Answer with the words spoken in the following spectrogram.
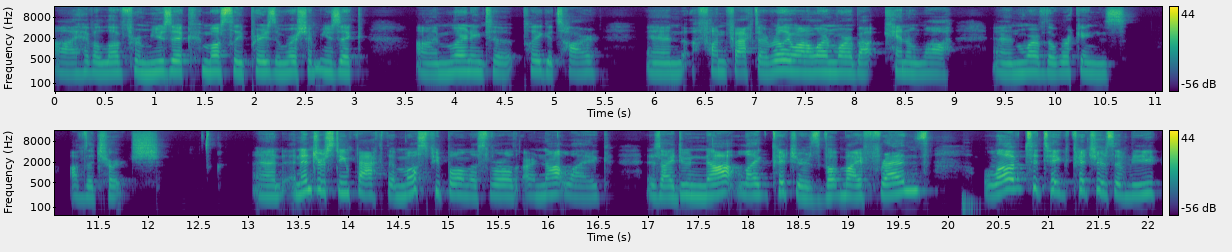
Uh, I have a love for music, mostly praise and worship music. I'm learning to play guitar and fun fact, I really want to learn more about canon law and more of the workings of the church. And an interesting fact that most people in this world are not like is I do not like pictures, but my friends love to take pictures of me.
